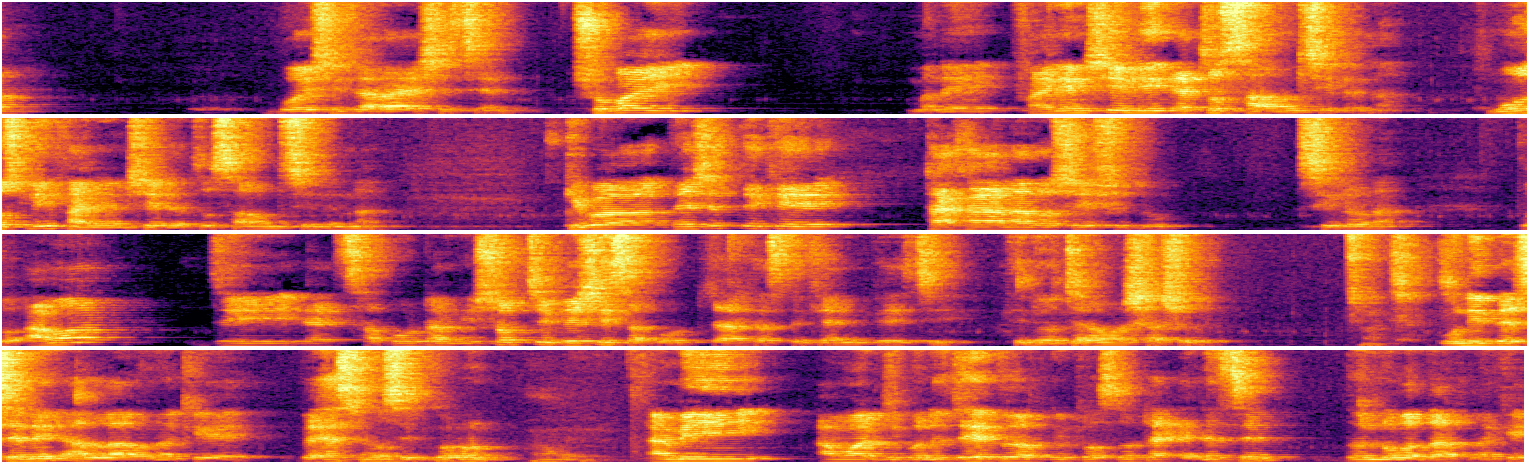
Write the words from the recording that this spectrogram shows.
বয়সে যারা এসেছেন, সবাই মানে ফাইন্যান্সিয়ালি এত সাউন্ড ছিলেন না। মোস্টলি ফাইন্যান্সিয়াল এত সাউন্ড ছিলেন না। কিংবা দেশের থেকে টাকা আনারও সেই সুযোগ ছিল না। তো আমার যে সাপোর্ট আমি সবচেয়ে বেশি সাপোর্ট যার কাছ থেকে আমি পেয়েছি তিনি হচ্ছেন আমার শাশুড়ি। আচ্ছা। উনি বেছে নেই আল্লাহ ওনাকে বেহেস নসিব করুন। আমি আমি আমার জীবনে যেহেতু আপনি প্রশ্নটা এনেছেন ধন্যবাদ আপনাকে।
